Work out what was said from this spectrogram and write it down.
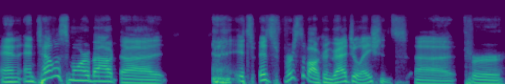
And and tell us more about. Uh, it's it's first of all, congratulations uh, for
